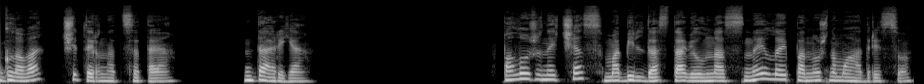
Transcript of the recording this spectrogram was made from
Глава 14. Дарья. В положенный час мобиль доставил нас с Нейлой по нужному адресу.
